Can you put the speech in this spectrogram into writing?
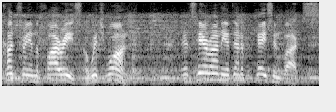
country in the Far East. Uh, which one? It's here on the identification box.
